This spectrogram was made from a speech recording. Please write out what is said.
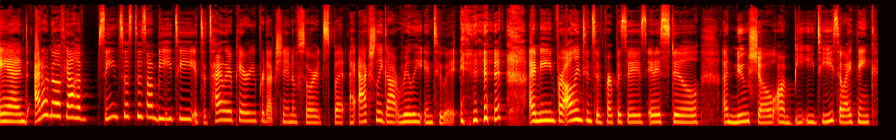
And I don't know if y'all have seen Sisters on BET. It's a Tyler Perry production of sorts, but I actually got really into it. I mean, for all intensive purposes, it is still a new show on BET. So I think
